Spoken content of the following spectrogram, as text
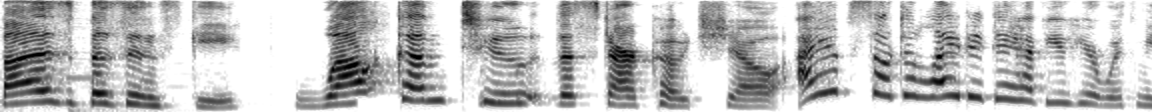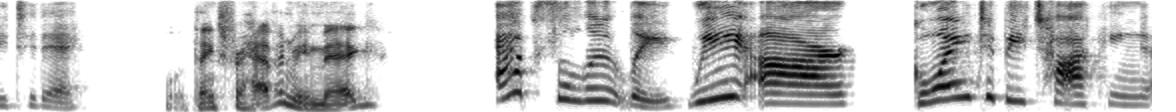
Buzz Baczynski, welcome to the Star Coach Show. I am so delighted to have you here with me today. Well, thanks for having me, Meg. Absolutely. We are going to be talking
